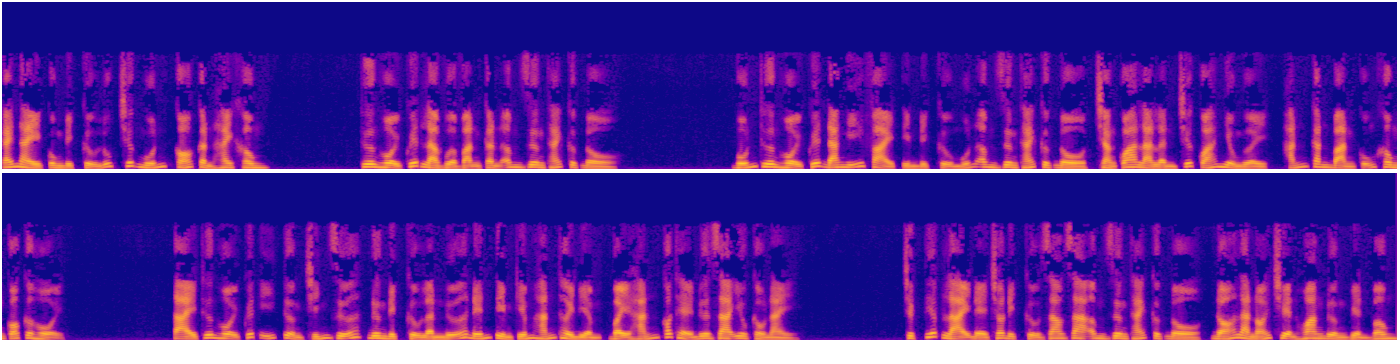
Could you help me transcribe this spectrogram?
Cái này cùng địch cửu lúc trước muốn, có cần hay không? Thương hội quyết là vừa vặn cần âm dương thái cực đồ. Vốn thương hội quyết đã nghĩ phải tìm địch cửu muốn âm dương thái cực đồ, chẳng qua là lần trước quá nhiều người, hắn căn bản cũng không có cơ hội. Tại thương hội quyết ý tưởng chính giữa, đương địch cửu lần nữa đến tìm kiếm hắn thời điểm, vậy hắn có thể đưa ra yêu cầu này. Trực tiếp lại để cho địch cửu giao ra âm dương thái cực đồ, đó là nói chuyện hoang đường viển vông.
